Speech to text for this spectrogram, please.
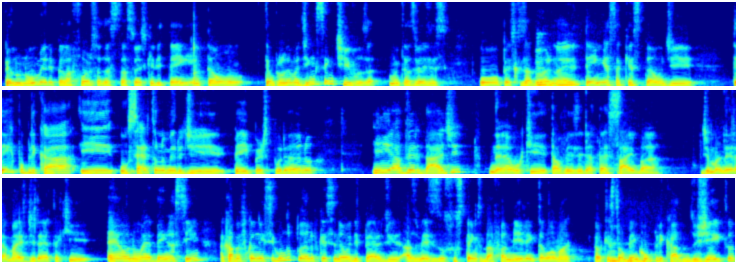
pelo número e pela força das citações que ele tem. Então, tem um problema de incentivos. Muitas vezes o pesquisador uhum. né, ele tem essa questão de ter que publicar e um certo número de papers por ano e a verdade, né, o que talvez ele até saiba de maneira mais direta que é ou não é bem assim, acaba ficando em segundo plano, porque senão ele perde, às vezes, o sustento da família. Então é uma, é uma questão uhum. bem complicada do jeito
